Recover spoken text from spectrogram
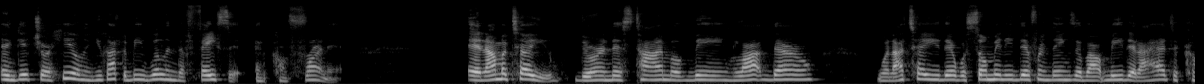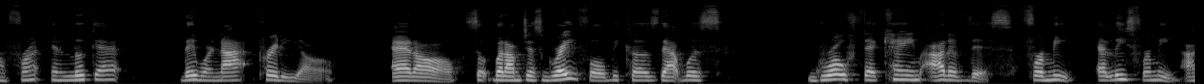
and get your healing, you got to be willing to face it and confront it. And I'm going to tell you, during this time of being locked down, when I tell you there were so many different things about me that I had to confront and look at, they were not pretty, y'all, at all. So, but I'm just grateful because that was growth that came out of this for me, at least for me. I,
